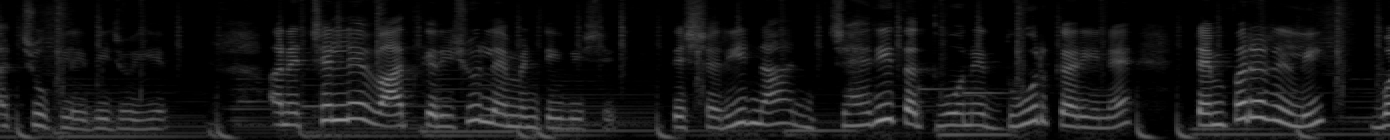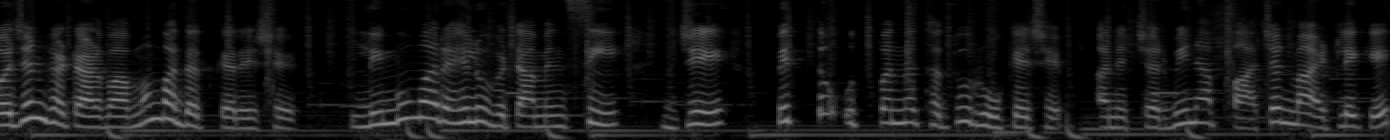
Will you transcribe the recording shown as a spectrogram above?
અચૂક લેવી જોઈએ. અને છેલ્લે વાત કરીશું લેમન ટી વિશે. તે શરીરના ઝેરી તત્વોને દૂર કરીને ટેમ્પરરીલી વજન ઘટાડવામાં મદદ કરે છે. લીંબુમાં રહેલું વિટામિન સી જે પિત્ત ઉત્પન્ન થતું રોકે છે અને ચરબીના પાચનમાં એટલે કે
